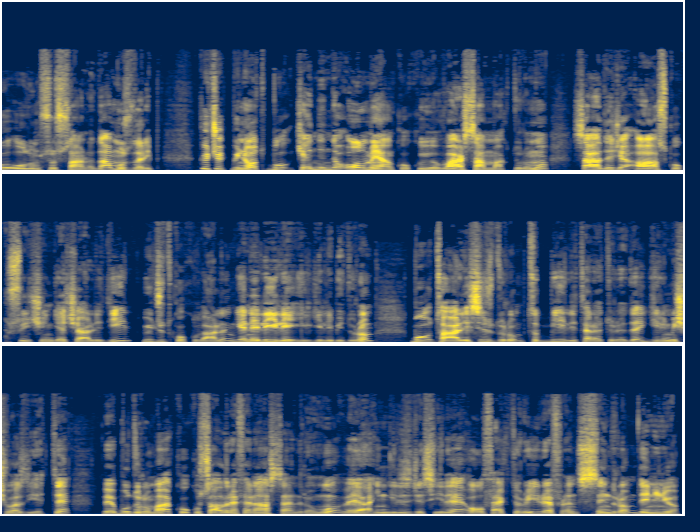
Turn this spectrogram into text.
bu olumsuz sanrıdan muzdarip. Küçük bir not bu kendinde olmayan kokuyu varsanmak durumu sadece ağız kokusu için geçerli değil vücut kokularının geneliyle ilgili bir durum. Bu talihsiz durum tıbbi literatüre de girmiş vaziyette ve bu duruma kokusal referans sendromu veya İngilizcesiyle olfactory reference syndrome deniliyor.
